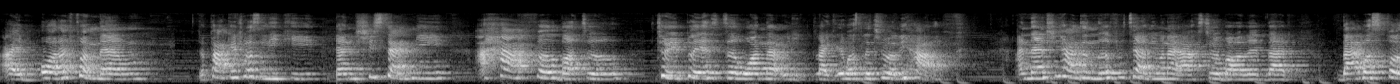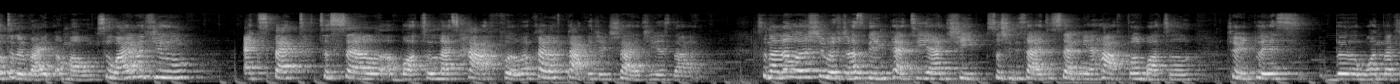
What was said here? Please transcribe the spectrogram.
I ordered from them. The package was leaky and she sent me a half full bottle to replace the one that. Like it was literally half. And then she had the nerve to tell me when I asked her about it that that was full to the right amount. So why would you expect to sell a bottle that's half full? What kind of packaging strategy is that? So in other words, she was just being petty and cheap, so she decided to send me a half-full bottle to replace the one that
